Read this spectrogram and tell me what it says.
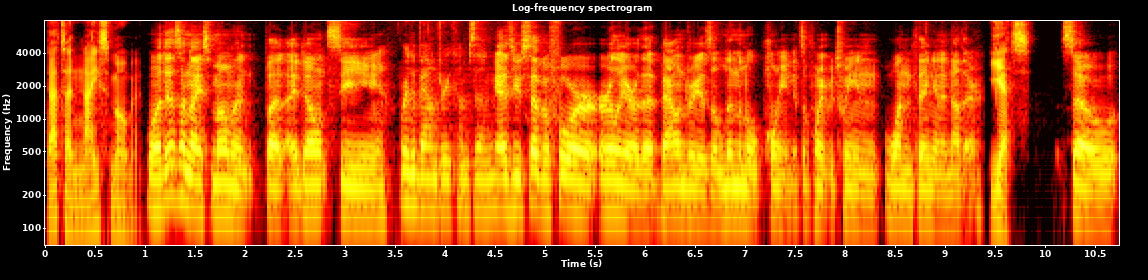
That's a nice moment. Well, it is a nice moment, but I don't see Where the boundary comes in. as you said before earlier that boundary is a liminal point. It's a point between one thing and another. Yes. So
